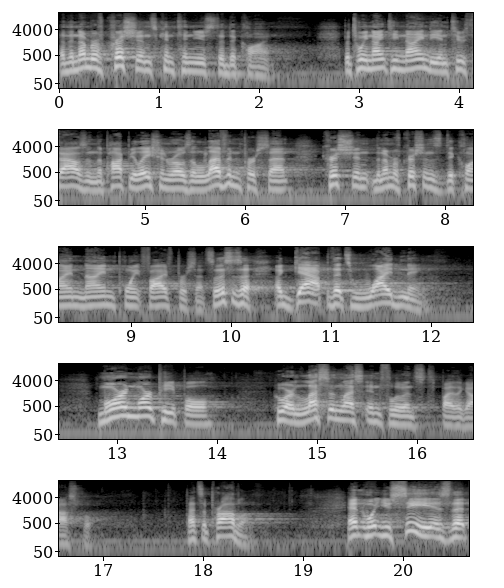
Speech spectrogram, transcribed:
and the number of Christians continues to decline. Between 1990 and 2000, the population rose 11%. Christian, the number of Christians declined 9.5%. So this is a, a gap that's widening. More and more people who are less and less influenced by the gospel. That's a problem. And what you see is that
